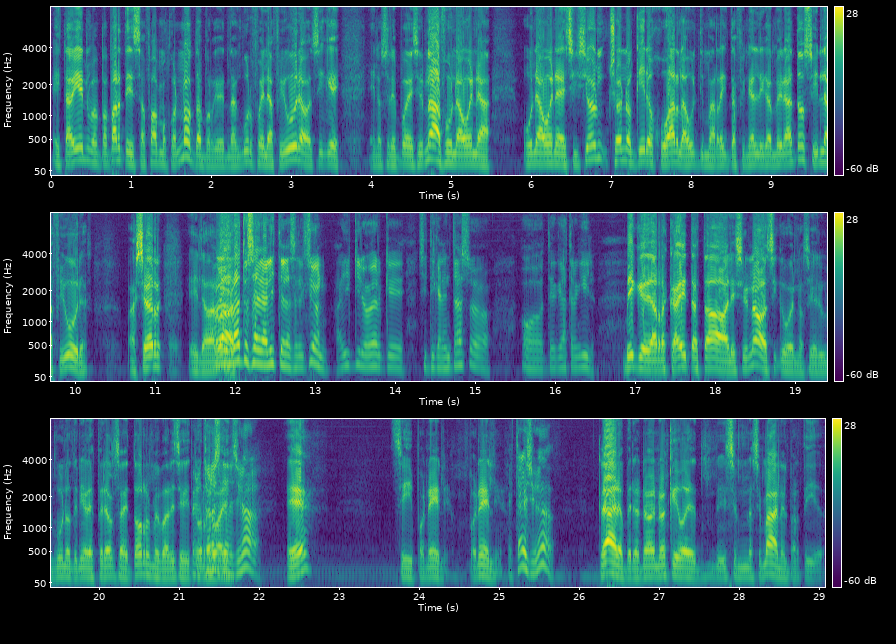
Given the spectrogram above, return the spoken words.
está bien, aparte zafamos con nota, porque Bentancur fue la figura, así que eh, no se le puede decir nada, fue una buena, una buena decisión. Yo no quiero jugar la última recta final del campeonato sin las figuras. Ayer, eh, la verdad, un rato sale la lista de la selección. Ahí quiero ver que si te calentás o, o te quedas tranquilo. vi que de Arrascaeta estaba lesionado, así que bueno, si alguno tenía la esperanza de Torres, me parece que Pero Torres Torres va está lesionado. ¿Eh? Sí, ponele, ponele. Está lesionado. Claro, pero no, no es que es en una semana el partido.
